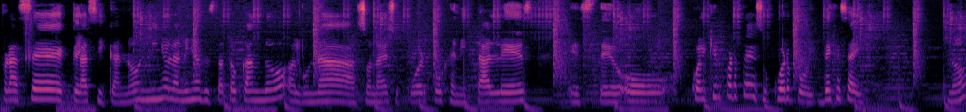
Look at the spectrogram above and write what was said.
frase clásica, ¿no? niño la niña se está tocando alguna zona de su cuerpo, genitales, este, o cualquier parte de su cuerpo, déjese ahí, ¿no?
